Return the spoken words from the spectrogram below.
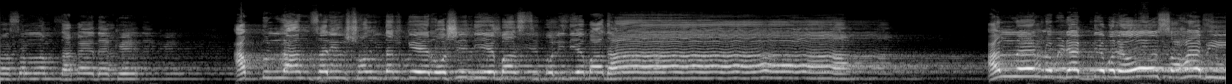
ওয়াসাল্লাম তাকায় দেখে, আব্দুল্লাহ আনসারির সন্তানকে রশি দিয়ে বা শিকলি দিয়ে বাঁধা। আল্লাহ নবী ডাক দিয়ে বলে, ও সাহাবী,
